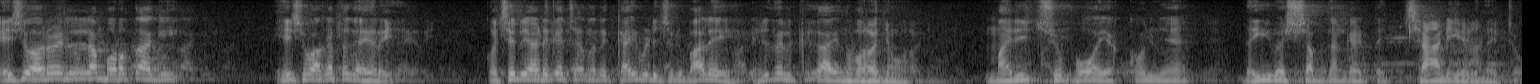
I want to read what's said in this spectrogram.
യേശു അവരെല്ലാം പുറത്താക്കി. യേശു അകത്ത് കയറി. കൊച്ചിന്റെ അടുക്ക ചെന്നിട്ട് കൈ പിടിച്ചിട്ട് ബാലേ എഴുന്നേൽക്കുക എന്ന് പറഞ്ഞു. മരിച്ചുപോയ കുഞ്ഞ് ദൈവശബ്ദം കേട്ട് ചാടി എഴുന്നേറ്റു.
